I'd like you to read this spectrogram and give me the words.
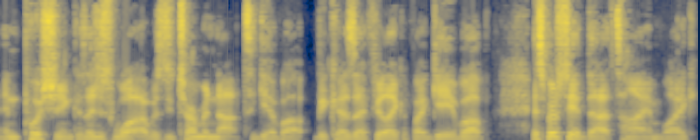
and pushing because I just wa- I was determined not to give up because I feel like if I gave up, especially at that time, like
